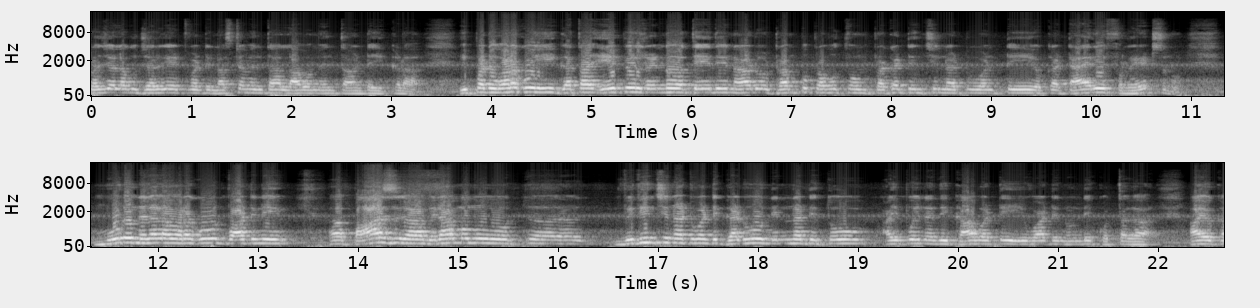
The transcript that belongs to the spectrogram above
ప్రజలకు జరిగేటువంటి నష్టం ఎంత లాభం ఎంత అంటే ఇక్కడ. ఇప్పటి వరకు ఈ గత ఏప్రిల్ రెండవ తేదీ నాడు ట్రంప్ ప్రభుత్వం ప్రకటించినటువంటి ఒక టారిఫ్ రేట్స్ను మూడు నెలల వరకు వాటిని పాజ్గా విరామము విధించినటువంటి గడువు నిన్నటితో అయిపోయినది కాబట్టి వాటి నుండి కొత్తగా ఆ యొక్క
